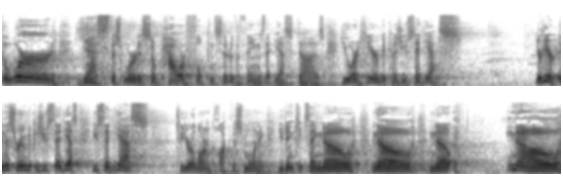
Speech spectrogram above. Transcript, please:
the word yes. This word is so powerful. Consider the things that yes does. You are here because you said yes. You're here in this room because you said yes. You said yes to your alarm clock this morning. You didn't keep saying no, no, no, no.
